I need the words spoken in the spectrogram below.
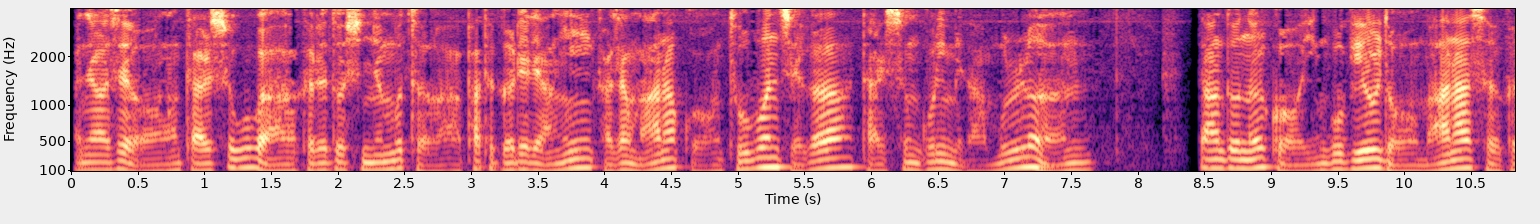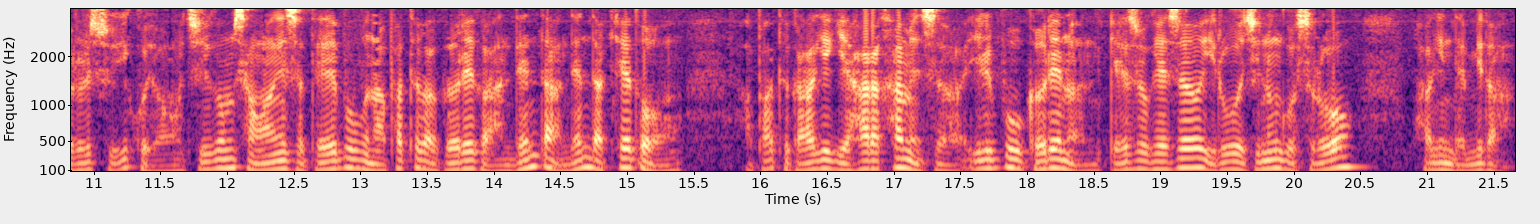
안녕하세요. 달서구가 그래도 신년부터 아파트 거래량이 가장 많았고 두 번째가 달성군입니다. 물론 땅도 넓고 인구 비율도 많아서 그럴 수 있고요. 지금 상황에서 대부분 아파트가 거래가 안 된다 안 된다 해도 아파트 가격이 하락하면서 일부 거래는 계속해서 이루어지는 것으로 확인됩니다.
